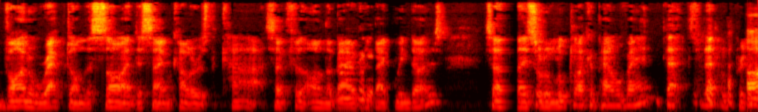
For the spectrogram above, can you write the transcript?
vinyl wrapped on the side, the same colour as the car. So for, on the back, the back windows, so they sort of look like a panel van. That that looked pretty. Oh,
